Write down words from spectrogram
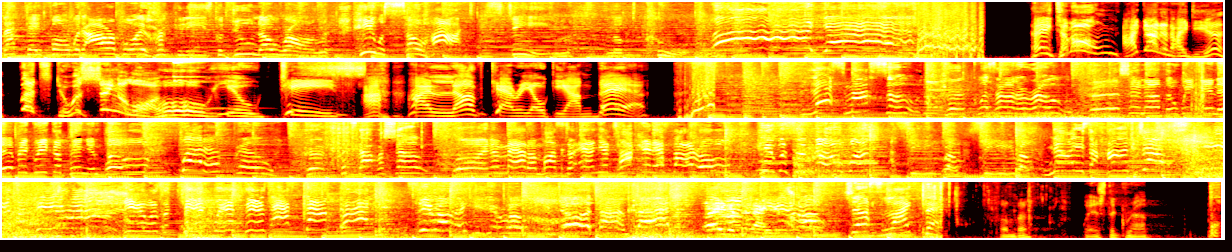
From that day forward, our boy Hercules could do no wrong. He was so hot, steam looked cool. Oh, yeah! Hey, Timon! I got an idea. Let's do a sing-along. Oh, you tease. I, I love karaoke. I'm there. Wait a Zero the second. hero. Just like that. Pumbaa, where's the grub?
